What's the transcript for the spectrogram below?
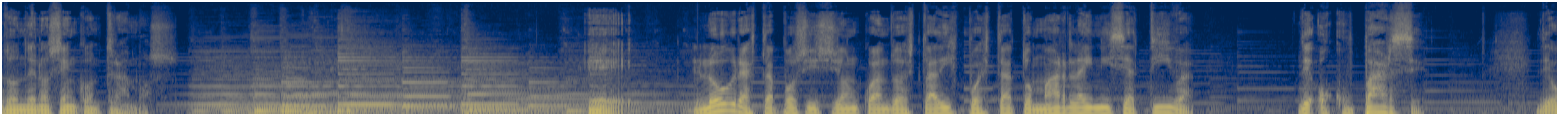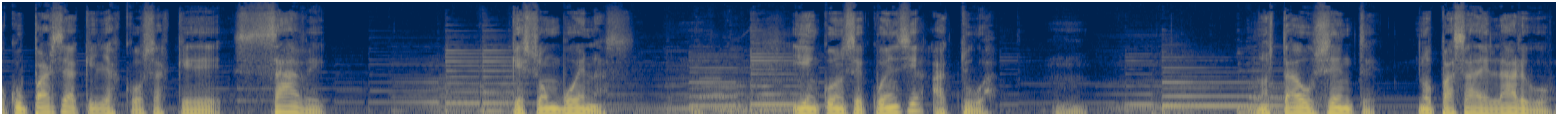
donde nos encontramos. Eh, logra esta posición cuando está dispuesta a tomar la iniciativa de ocuparse, de ocuparse de aquellas cosas que sabe que son buenas y en consecuencia actúa. No está ausente, no pasa de largo.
